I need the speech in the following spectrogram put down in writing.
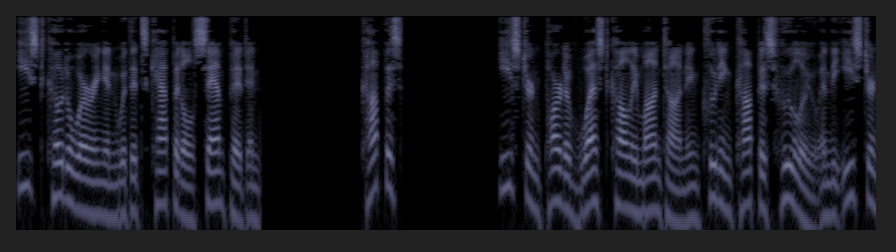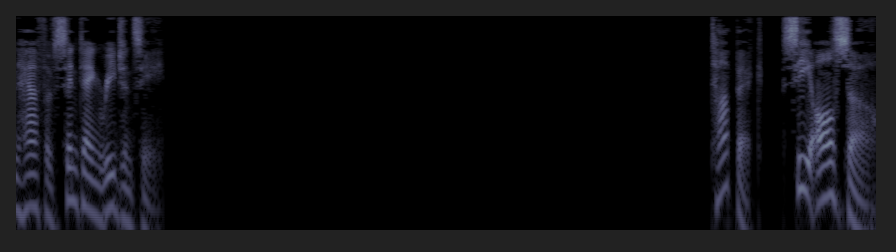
East Kotawaringin with its capital Sampit and Kapuas Eastern part of West Kalimantan including Kapuas Hulu and the eastern half of Sintang Regency. See also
